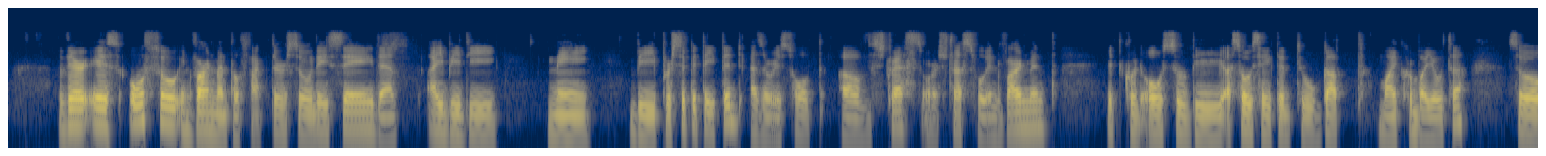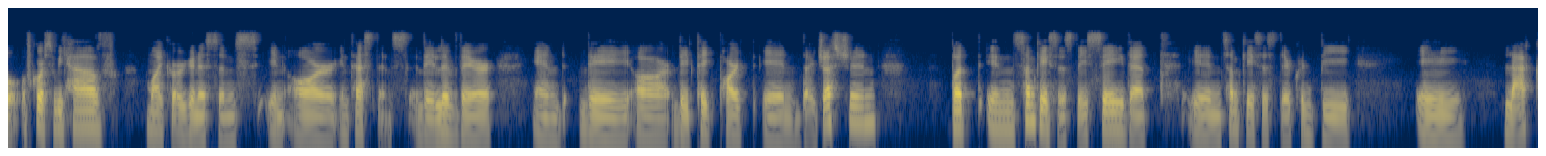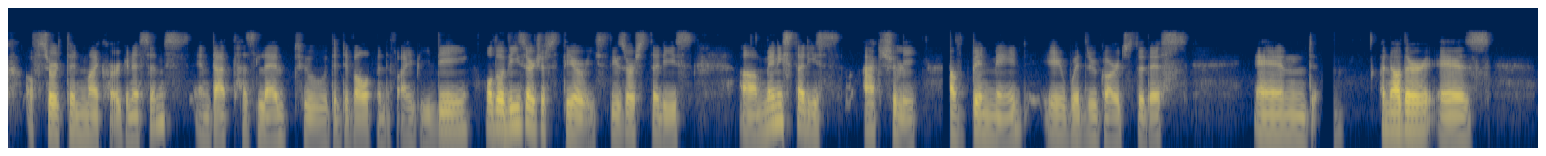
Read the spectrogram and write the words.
There is also environmental factor. So they say that IBD may be precipitated as a result of stress or stressful environment it could also be associated to gut microbiota so of course we have microorganisms in our intestines. They live there and they are they take part in digestion. But in some cases, they say that in some cases there could be a lack of certain microorganisms, and that has led to the development of IBD. Although these are just theories, these are studies. Uh, many studies actually have been made uh, with regards to this, and Another is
